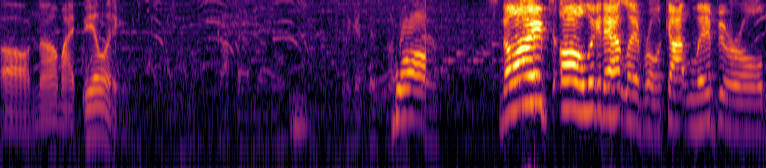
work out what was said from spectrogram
Oh no, my feelings. Got that liberal. Gotta get this Whoa. too. Sniped! Oh, look at that liberal. Got liberal.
